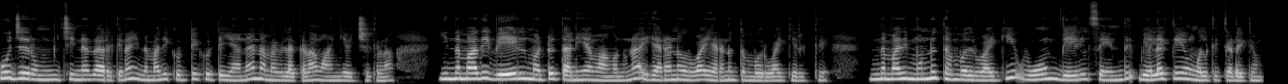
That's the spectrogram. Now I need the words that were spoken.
பூஜை ரூம் சின்னதாக இருக்குன்னா இந்த மாதிரி குட்டி குட்டியான நம்ம விளக்கெல்லாம் வாங்கி வச்சுக்கலாம். இந்த மாதிரி வேல் மட்டும் தனியாக வாங்கணுன்னா இரநூறுவா இரநூத்தம்பது ரூபாய்க்கு இருக்குது இந்த மாதிரி முந்நூற்றம்பது ரூபாய்க்கு ஓம் வேல் சேர்ந்து விளக்கே உங்களுக்கு கிடைக்கும்.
